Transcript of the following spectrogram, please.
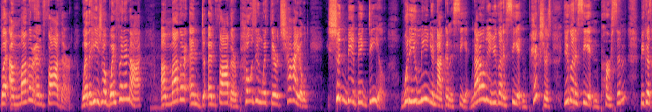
but a mother and father, whether he's your boyfriend or not, a mother and and father posing with their child shouldn't be a big deal. What do you mean you're not going to see it? Not only are you going to see it in pictures, you're going to see it in person because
